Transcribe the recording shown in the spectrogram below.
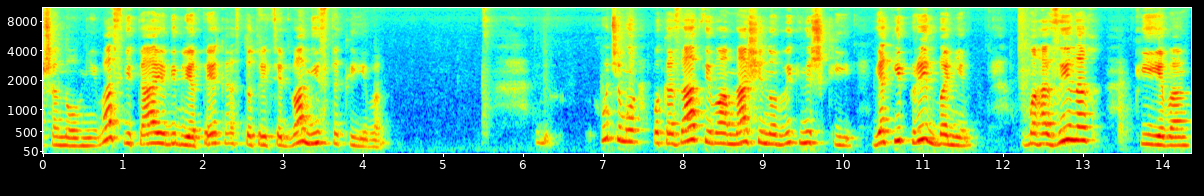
шановні! Вас вітає бібліотека 132 міста Києва. Хочемо показати вам наші нові книжки, які придбані в магазинах Києва.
